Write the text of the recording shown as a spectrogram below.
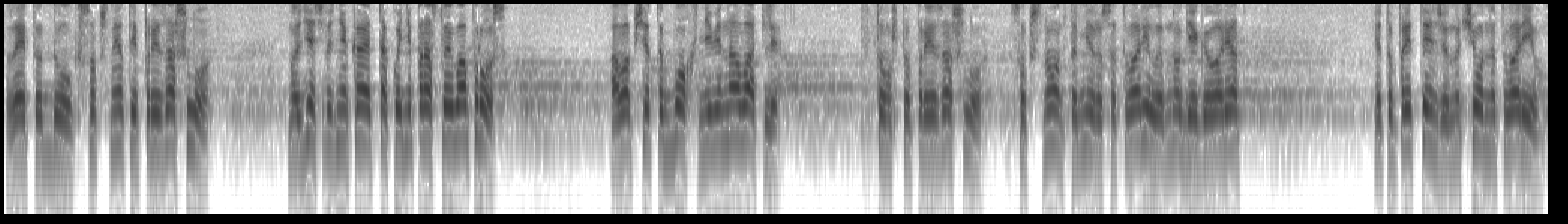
за этот долг. Собственно, это и произошло. Но здесь возникает такой непростой вопрос. А вообще-то Бог не виноват ли в том, что произошло? Собственно, Он-то мир сотворил, и многие говорят эту претензию, ну что Он натворил?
